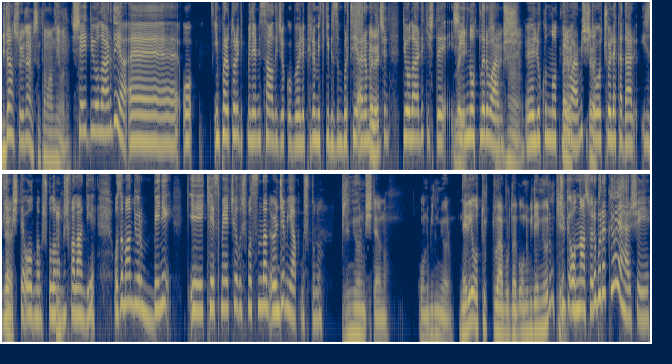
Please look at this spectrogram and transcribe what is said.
Bir daha söyler misin? Tam anlayamadım. Şey diyorlardı ya e, o imparatora gitmelerini sağlayacak o böyle piramit gibi zımbırtıyı aramak Evet. için diyorlardı ki işte şeyin notları varmış. Ha. E, Luke'un notları Evet, varmış. İşte evet. o çöle kadar izlemiş de olmamış bulamamış falan diye. O zaman diyorum beni e, kesmeye çalışmasından önce mi yapmış bunu? Bilmiyorum işte onu. Onu bilmiyorum. Nereye oturttular burada onu bilemiyorum ki. Çünkü ondan sonra bırakıyor ya her şeyi.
